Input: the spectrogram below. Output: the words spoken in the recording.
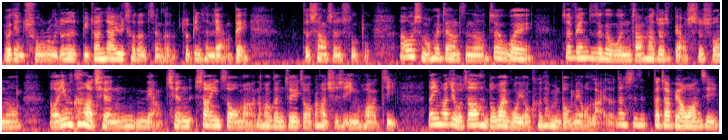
有点出入，就是比专家预测的整个就变成两倍的上升速度。那为什么会这样子呢？这位。这边的这个文章，它就是表示说呢，呃，因为刚好前两前上一周嘛，然后跟这一周刚好其实樱花季。那樱花季我知道很多外国游客他们都没有来了，但是大家不要忘记，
